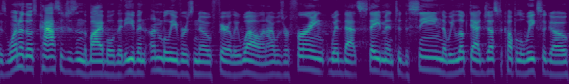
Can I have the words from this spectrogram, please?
is one of those passages in the Bible that even unbelievers know fairly well. And I was referring with that statement to the scene that we looked at just a couple of weeks ago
